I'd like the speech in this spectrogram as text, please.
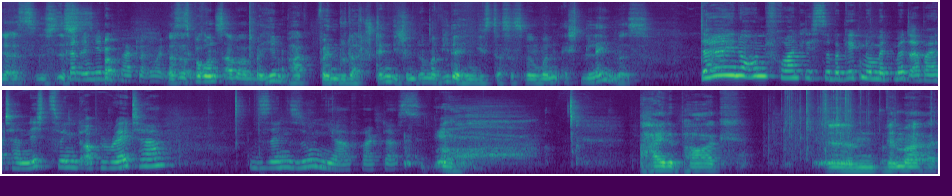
Ja, es, es ist Kann in jedem bei- Park langweilig Das ist bei uns aber bei jedem Park, wenn du da ständig und immer wieder hingehst, dass das irgendwann echt lame ist. Deine unfreundlichste Begegnung mit Mitarbeitern, nicht zwingend Operator. Sensunia fragt das. Heidepark, ähm, wenn wir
